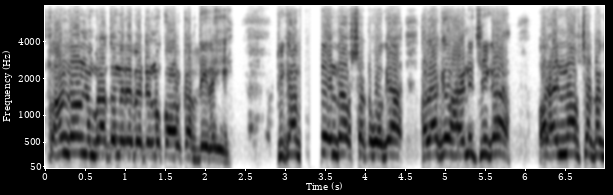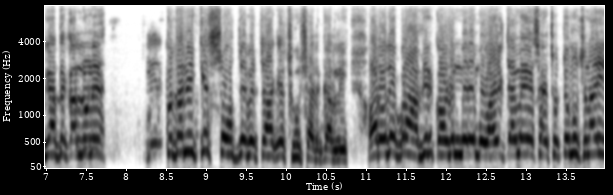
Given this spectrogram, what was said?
ਕਾਂਡਾਂ ਨੰਬਰਾਂ ਤੋਂ ਮੇਰੇ ਬੇਟੇ ਨੂੰ ਕਾਲ ਕਰਦੀ ਰਹੀ। ਠੀਕ ਆ ਇੰਨਾ ਅਪਸੈਟ ਹੋ ਗਿਆ, ਹਾਲਾਂਕਿ ਉਹ ਹੈ ਨਹੀਂ ਸੀਗਾ, ਔਰ ਇੰਨਾ ਅਪਸੈਟ ਹੋ ਗਿਆ ਤੇ ਕੱਲ ਉਹਨੇ ਪਤਾ ਨਹੀਂ ਕਿਸ ਸੋਚ ਦੇ ਵਿੱਚ ਆ ਕੇ ਸੁਸਾਈਡ ਕਰ ਲਈ। ਔਰ ਉਹਦੇ ਭਰਾ ਦੀ ਰਿਕਾਰਡਿੰਗ ਮੇਰੇ ਮੋਬਾਈਲ 'ਚ ਮੈਂ ਐਸਐਚਓ ਨੂੰ ਸੁਣਾਈ।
